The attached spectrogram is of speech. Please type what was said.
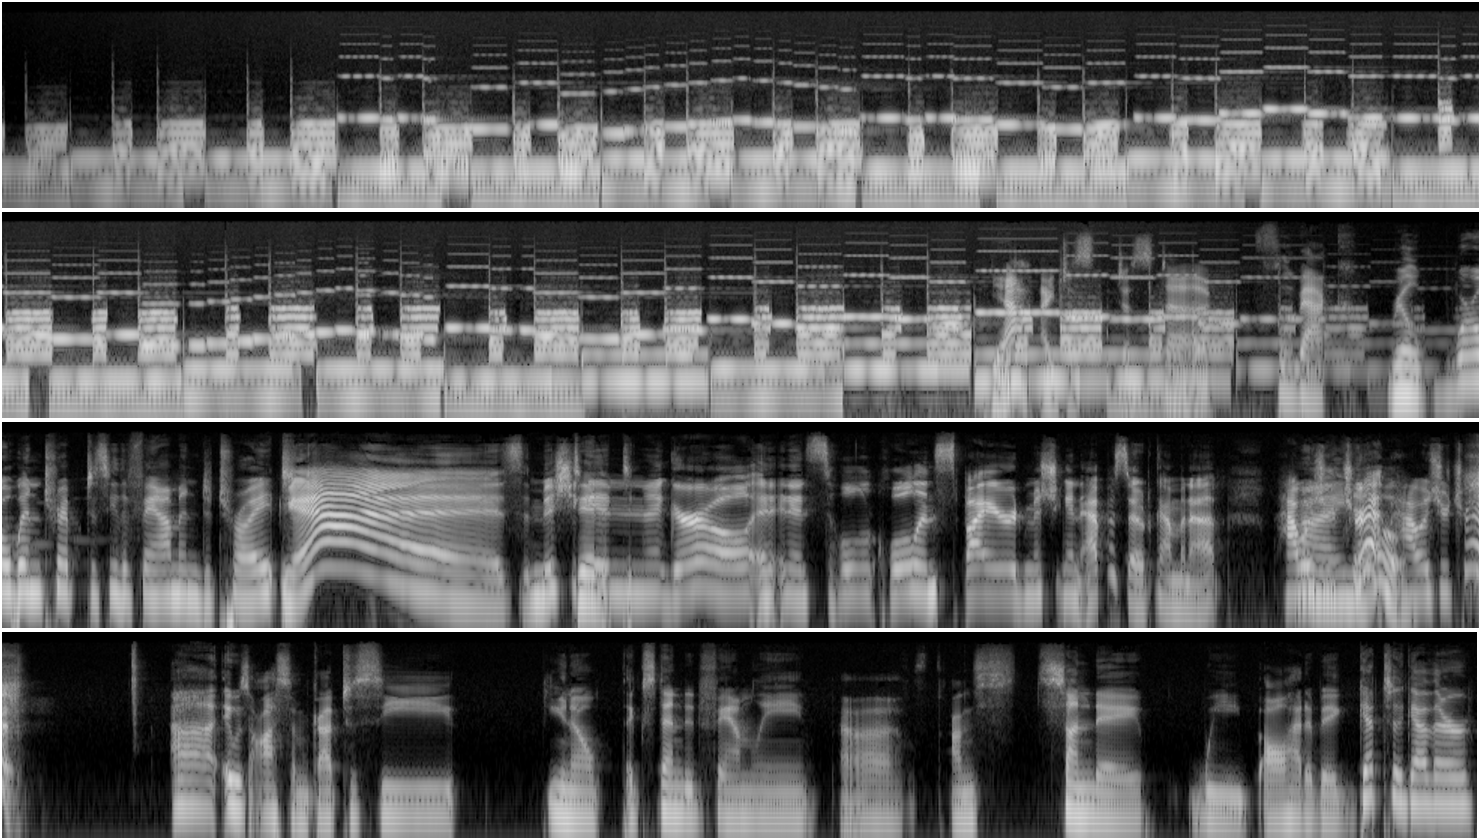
Yeah, I just just uh, flew back real whirlwind trip to see the fam in Detroit. Yes, Michigan girl, and, and it's whole whole inspired Michigan episode coming up. How was your I trip? know. How was your trip? Uh, it was awesome. Got to see, you know, extended family. Uh, on S- Sunday, we all had a big get together,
